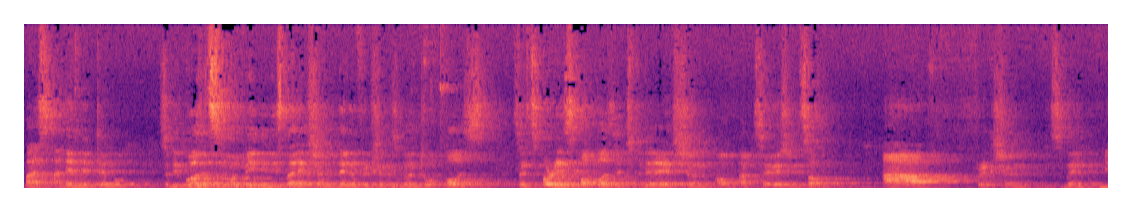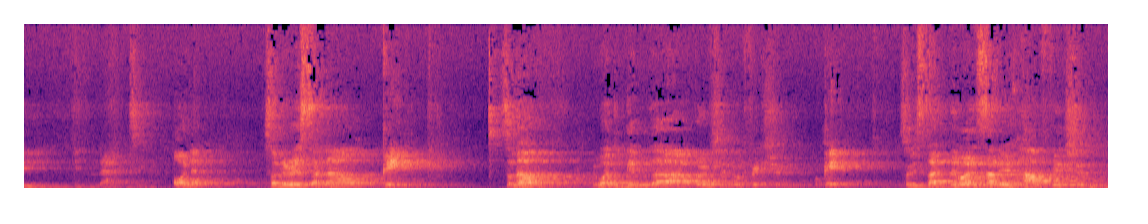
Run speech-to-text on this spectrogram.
mass and then the table. So because it's moving in this direction, then the friction is going to oppose. So it's always opposite to the direction of acceleration. So our friction is going to be in that order. So the rest are now okay. So now we want to get the coefficient of friction. Okay. So we start the moment we start we have friction,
